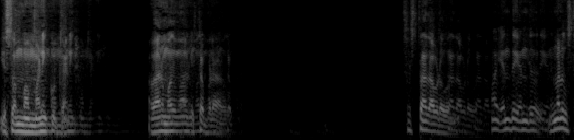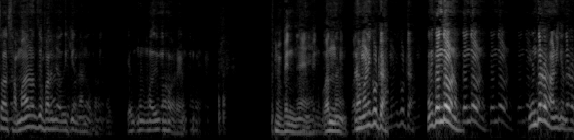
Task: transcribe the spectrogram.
ഇസമ്മ മണിക്കുട്ടൻ. അതാണ് മതിമാർക്ക് ഇഷ്ടപ്പെടാറ് ഉസ്താദ് അവിടെ വന്നു. ആ എന്ത് എന്ത്? നിങ്ങൾ ഉസ്താദ് സമ്മാനത്തിൽ പറഞ്ഞു ഒതുക്കിയെന്നാണ് പറഞ്ഞത്. എന്ന് മതിമ പറയണം. പിന്നെ വന്ന് "എടാ മണിക്കൂട്ടാ നിനക്ക് എന്തോ വേണം? എന്തോടാ കാണിക്കുന്നത്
